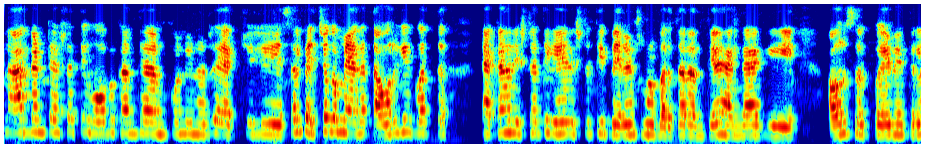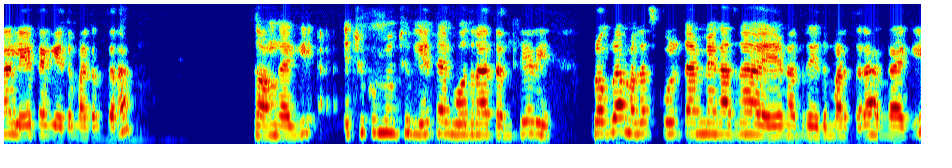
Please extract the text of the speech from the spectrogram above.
ನಾಲ್ಕ್ ಗಂಟೆ ಅಷ್ಟೊತ್ತಿಗೆ ಹೋಗ್ಬೇಕಂತ ಅನ್ಕೊಂಡಿ ನೋಡ್ರಿ ಆಕ್ಚುಲಿ ಸ್ವಲ್ಪ ಹೆಚ್ಚು ಕಮ್ಮಿ ಆಗತ್ತೆ. ಅವ್ರಿಗೆ ಗೊತ್ತು. ಯಾಕಂದ್ರೆ ಇಷ್ಟೊತ್ತಿಗೆ ಇಷ್ಟೊತ್ತಿಗೆ ಪೇರೆಂಟ್ಸ್ಗಳು ಬರ್ತಾರ ಅಂತೇಳಿ, ಹಂಗಾಗಿ ಅವ್ರು ಸ್ವಲ್ಪ ಏನೈತಲ್ಲ ಲೇಟ್ ಆಗಿ ಇದು ಮಾಡಿರ್ತಾರ. ಸೊ ಹಂಗಾಗಿ ಹೆಚ್ಚು ಕಮ್ಮಿ ಒಂಚೂರು ಲೇಟ್ ಆಗಿ ಹೋದ್ರ ಅಂತ ಹೇಳಿ ಪ್ರೋಗ್ರಾಮ್ ಎಲ್ಲ ಸ್ಕೂಲ್ ಟೈಮ್ನಾಗ ಆದ್ರ ಏನಾದ್ರೂ ಇದು ಮಾಡ್ತಾರ. ಹಂಗಾಗಿ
